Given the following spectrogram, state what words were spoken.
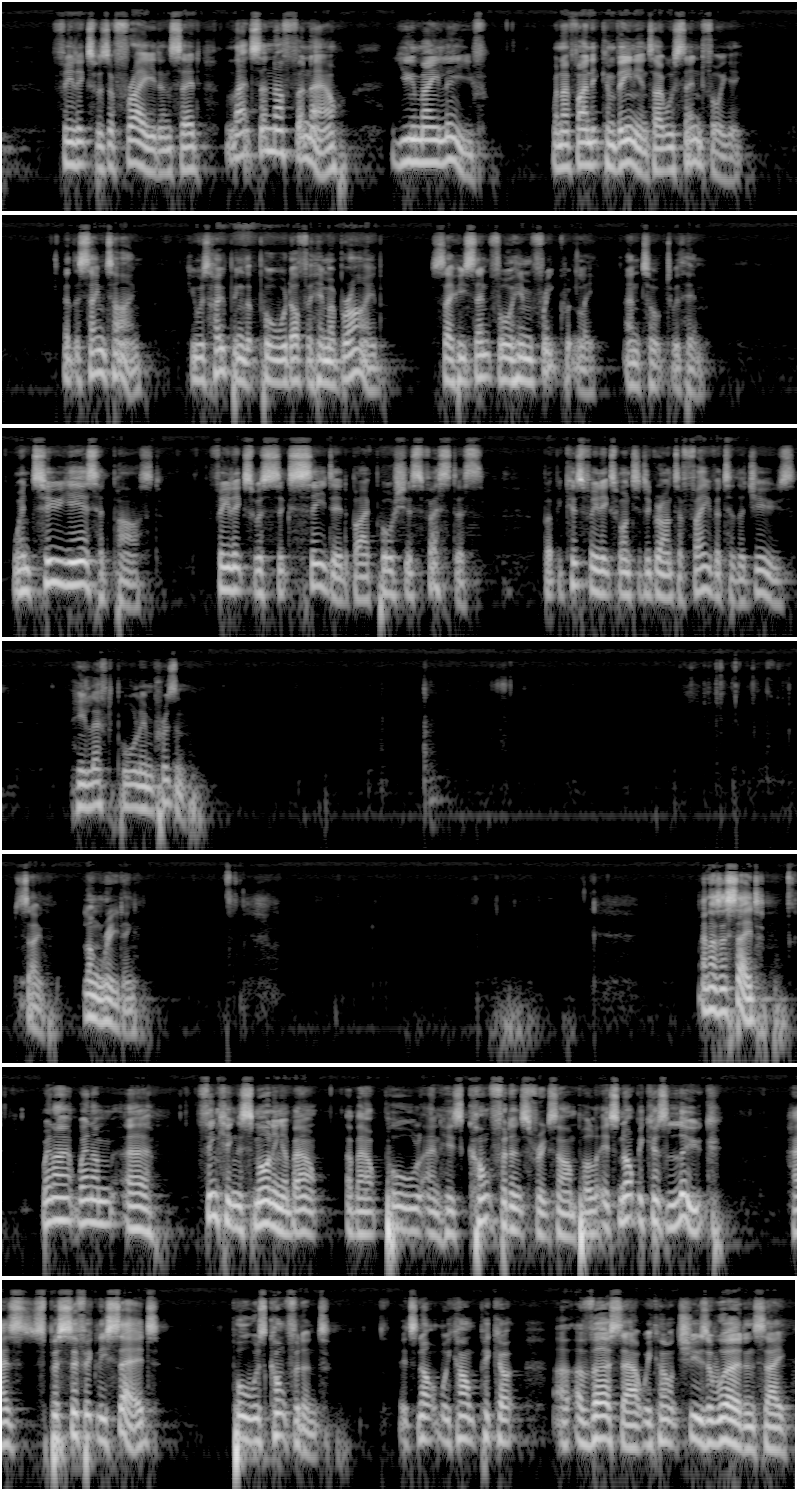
Felix was afraid and said, That's enough for now. You may leave. When I find it convenient, I will send for you. At the same time, he was hoping that Paul would offer him a bribe, so he sent for him frequently and talked with him. When two years had passed, Felix was succeeded by Porcius Festus. But because Felix wanted to grant a favor to the Jews, he left Paul in prison. So, long reading. And as I said, when, I, when I'm uh, thinking this morning about, about Paul and his confidence, for example, it's not because Luke has specifically said Paul was confident. It's not, we can't pick a, a, a verse out, we can't choose a word and say,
